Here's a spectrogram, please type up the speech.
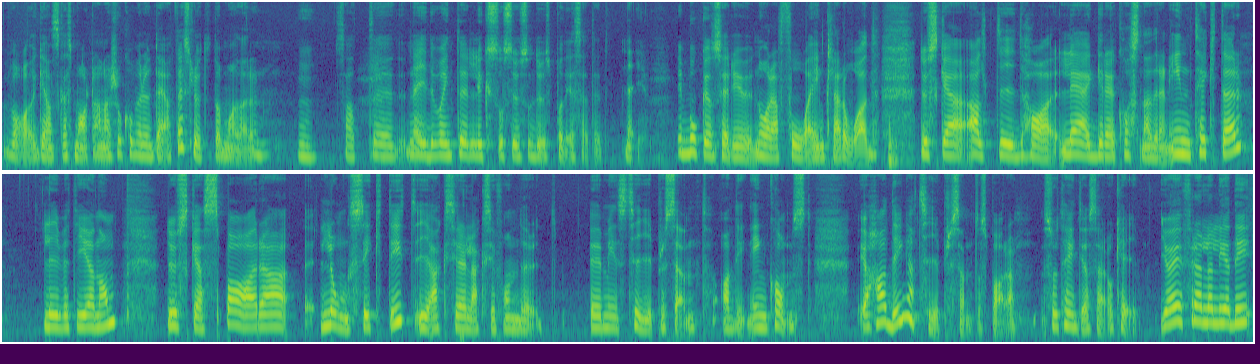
vara ganska smart annars så kommer du inte äta i slutet av månaden. Mm. Så att, eh, nej, det var inte lyx och sus och dus på det sättet. Nej. I boken så är det ju några få enkla råd. Du ska alltid ha lägre kostnader än intäkter livet igenom. Du ska spara långsiktigt i aktier eller aktiefonder Eh, minst 10% av din inkomst. Jag hade inga 10% att spara. Så tänkte jag så här, okej, okay, jag är föräldraledig,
